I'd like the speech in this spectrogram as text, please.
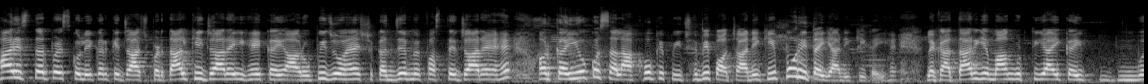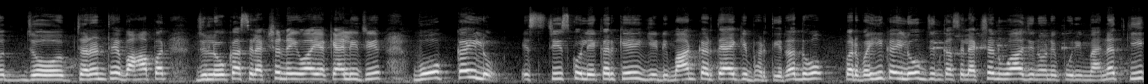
हर स्तर पर इसको लेकर के जाँच पड़ताल की जा रही है। कई आरोपी जो है, शिकंजे में फंसते जा रहे हैं और कईयों को सलाखों के पीछे भी पहुँचाने की पूरी तैयारी की गई है। लगातार ये मांग उठती आई, कई जो चरण थे वहाँ पर, जिन लोगों का सिलेक्शन नहीं हुआ या कह लीजिए, वो कई लोग इस चीज़ को लेकर के ये डिमांड करते हैं कि भर्ती रद्द हो। पर वही कई लोग जिनका सिलेक्शन हुआ, जिन्होंने पूरी मेहनत की,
